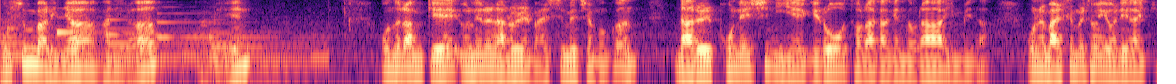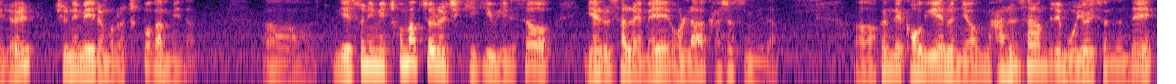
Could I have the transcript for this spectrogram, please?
무슨 말이냐 하니라. 아멘. 오늘 함께 은혜를 나눌 말씀의 제목은 나를 보내신 이에게로 돌아가겠노라입니다. 오늘 말씀을 통해 은혜가 있기를 주님의 이름으로 축복합니다. 어, 예수님이 초막절을 지키기 위해서 예루살렘에 올라가셨습니다. 어, 근데 거기에는요 많은 사람들이 모여 있었는데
